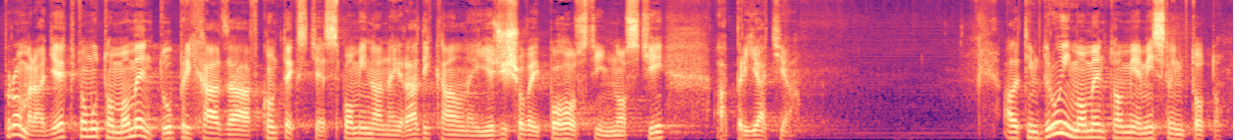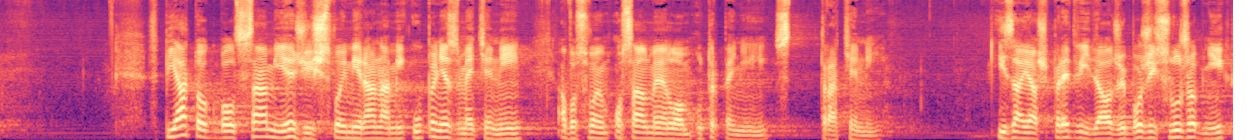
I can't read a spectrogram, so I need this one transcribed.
V prvom rade k tomuto momentu prichádza v kontexte spomínanej radikálnej Ježišovej pohostinnosti a prijatia. Ale tým druhým momentom je, myslím, toto – v piatok bol sám Ježiš svojimi ranami úplne zmetený a vo svojom osalmelom utrpení stratený. Izajaš predvídal, že Boží služobník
